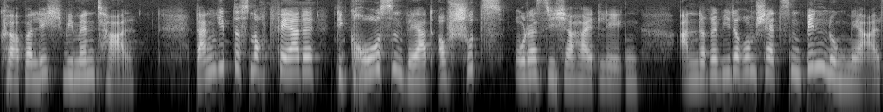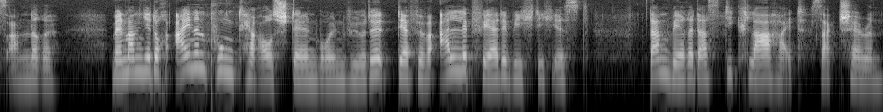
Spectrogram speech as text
körperlich wie mental. Dann gibt es noch Pferde, die großen Wert auf Schutz oder Sicherheit legen. Andere wiederum schätzen Bindung mehr als andere. Wenn man jedoch einen Punkt herausstellen wollen würde, der für alle Pferde wichtig ist, dann wäre das die Klarheit, sagt Sharon.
